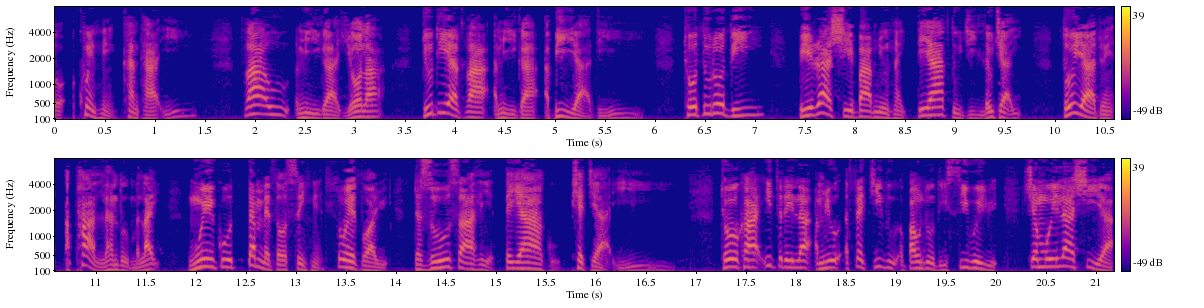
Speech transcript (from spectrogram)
သောအခွင့်နှင့်ခံထား၏သားဦးအမိကယောလဒုတိယသားအမိကအဘိယသည်ထိုသူတို့သည်ဗေရရှေဘမြို့၌တရားသူကြီးလောက်ကြ၏တို့ရတွင်အဖလန်းသို့မလိုက်ငွေကိုတတ်မဲ့သောစိတ်နှင့်လွှဲသွား၍တစိုးစားလျက်တရားကိုဖျက်ကြ၏ထိုအခါဣသရေလအမျိုးအသက်ကြီးသူအပေါင်းတို့သည်စီးဝေး၍ရှမွေလရှိရာ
